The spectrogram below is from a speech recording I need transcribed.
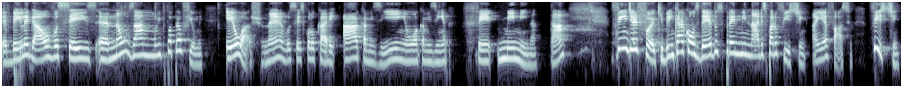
é bem legal vocês é, não usar muito papel filme. Eu acho, né? Vocês colocarem a camisinha ou a camisinha feminina, tá? Fingerfuck, brincar com os dedos preliminares para o fisting. Aí é fácil. Fisting,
